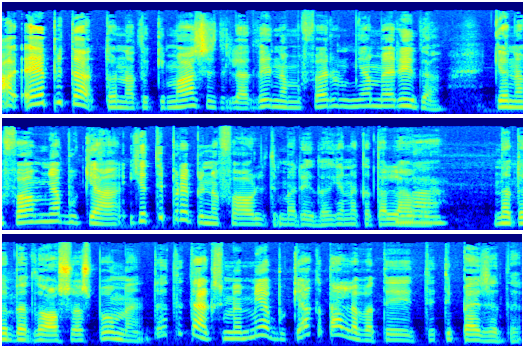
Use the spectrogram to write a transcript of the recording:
Α, έπειτα το να δοκιμάσεις δηλαδή να μου φέρουν μια μερίδα και να φάω μια μπουκιά, γιατί πρέπει να φάω όλη τη μερίδα για να καταλάβω. Ναι. Να το εμπεδώσω ας πούμε; Ε, Εντάξει, με μια μπουκιά κατάλαβα τι, τι, τι παίζεται.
